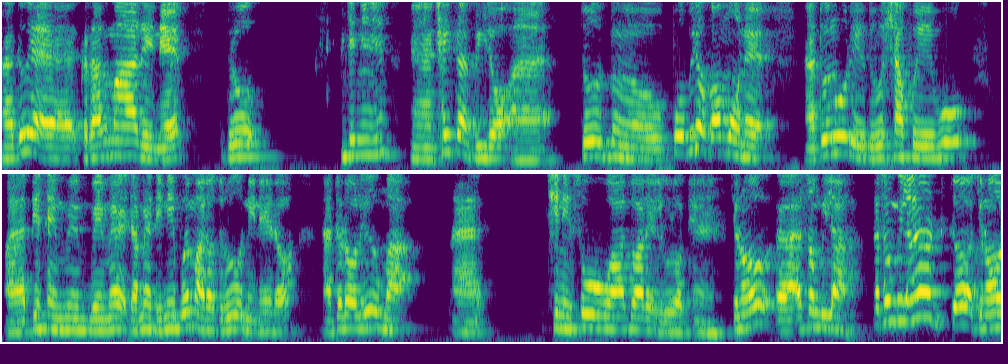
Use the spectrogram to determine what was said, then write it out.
အဲသူ့ရဲ့ကစားသမားတွေနဲ့သူတို့ချင်းချင်းချိတ်ဆက်ပြီးတော့အဲသူတို့ပို့ပြီးတော့ကောင်းမွန်တဲ့တွင်းကိုတွေသူတို့ရှာဖွေဖို့ အဲပြင်ဆင်ပင်မဲ့ဒါပေမဲ့ဒီနေ့ပွဲမှာတော့သူတို့အနေနဲ့တော့တော်တော်လေးဥမှအဲချင်းနေဆိုးဝါးသွားတယ်လို့တော့ဖြစ်တယ်ကျွန်တော်အဆွန်ဘီလာအဆွန်ဘီလာတော့ကျွန်တော်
